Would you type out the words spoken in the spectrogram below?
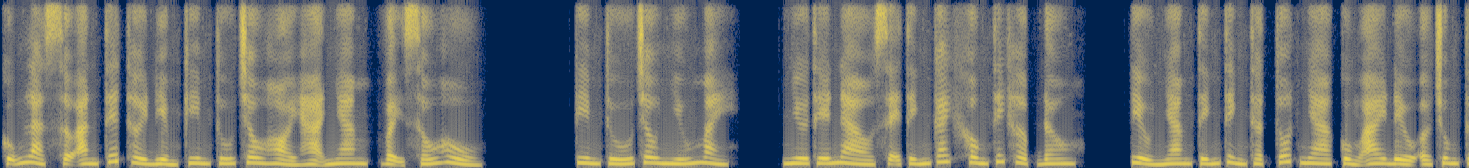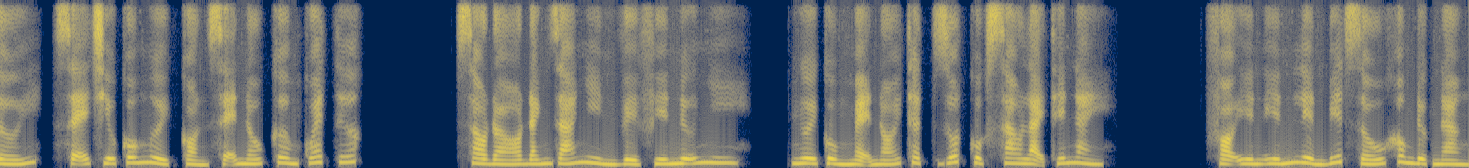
cũng là sợ ăn Tết thời điểm Kim Tú Châu hỏi Hạ Nham, vậy xấu hổ. Kim Tú Châu nhíu mày, như thế nào sẽ tính cách không thích hợp đâu. Tiểu Nham tính tình thật tốt nha cùng ai đều ở chung tới, sẽ chiếu cố người còn sẽ nấu cơm quét tước. Sau đó đánh giá nhìn về phía nữ nhi, Ngươi cùng mẹ nói thật rốt cuộc sao lại thế này. Phó Yến Yến liền biết giấu không được nàng,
